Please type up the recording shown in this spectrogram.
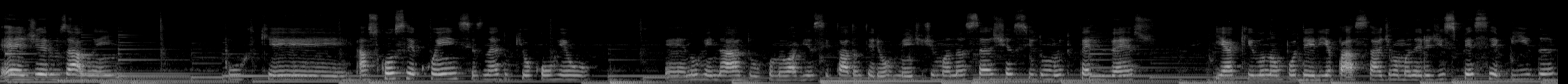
é, Jerusalém, porque as consequências né, do que ocorreu é, no reinado, como eu havia citado anteriormente, de Manassés tinha sido muito perverso e aquilo não poderia passar de uma maneira despercebida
